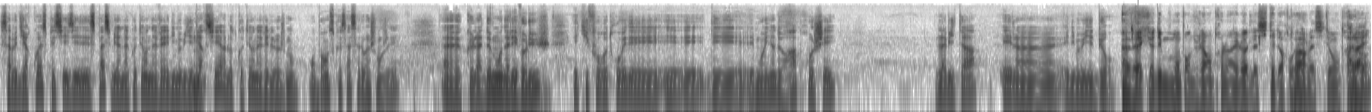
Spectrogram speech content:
ça veut dire quoi spécialiser les espaces? Eh bien, d'un côté, on avait l'immobilier Mm. tertiaire, de l'autre côté, on avait le logement. On pense que ça, ça doit changer, euh, que la demande, elle évolue et qu'il faut retrouver des, et- des- des moyens de rapprocher l'habitat et l'immobilier de bureau. Avec des mouvements pendulaires entre l'un et l'autre, la cité dortoir, Oui. la cité où on travaille. Alors,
